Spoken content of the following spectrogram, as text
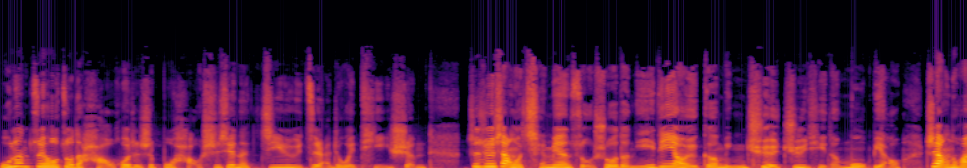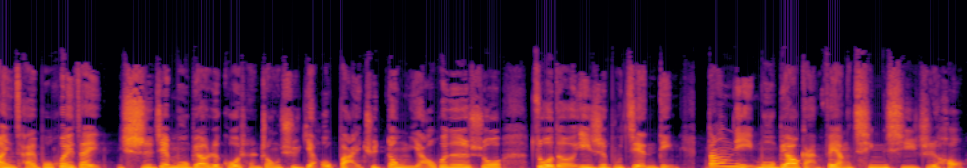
无论最后做得好或者是不好，实现的几率自然就会提升。这就像我前面所说的，你一定要有一个明确具体的目标，这样的话，你才不会在实现目标的过程中去摇摆、去动摇，或者是说做的意志不坚定。当你目标感非常清晰之后，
